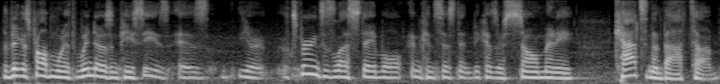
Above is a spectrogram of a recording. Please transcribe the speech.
The biggest problem with Windows and PCs is your experience is less stable and consistent because there's so many cats in the bathtub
